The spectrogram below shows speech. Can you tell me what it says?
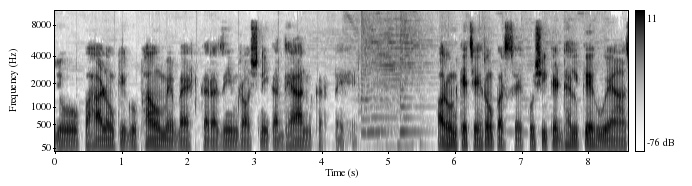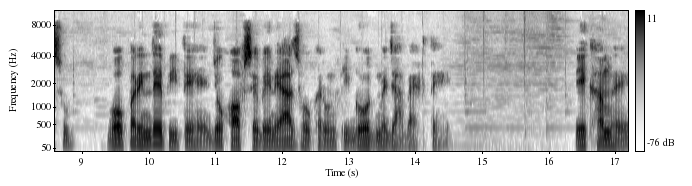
جو پہاڑوں کی گفاؤں میں بیٹھ کر عظیم روشنی کا دھیان کرتے ہیں۔ اور ان کے چہروں پر سے خوشی کے ڈھلکے ہوئے آنسو وہ پرندے پیتے ہیں جو خوف سے بے نیاز ہو کر ان کی گود میں جا بیٹھتے ہیں۔ ایک ہم ہیں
